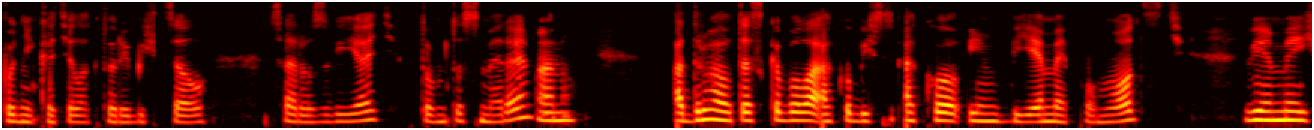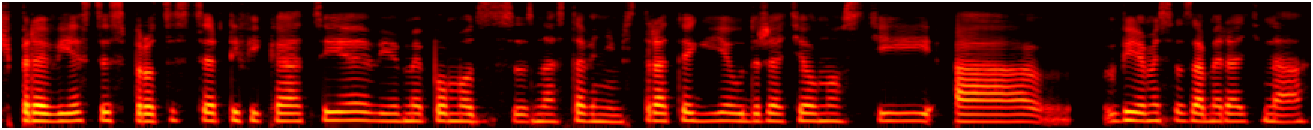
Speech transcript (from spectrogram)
podnikateľa, ktorý by chcel sa rozvíjať v tomto smere. Áno. A druhá otázka bola, ako, by, ako im vieme pomôcť. Vieme ich previesť cez proces certifikácie, vieme pomôcť s nastavením stratégie udržateľnosti a vieme sa zamerať na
